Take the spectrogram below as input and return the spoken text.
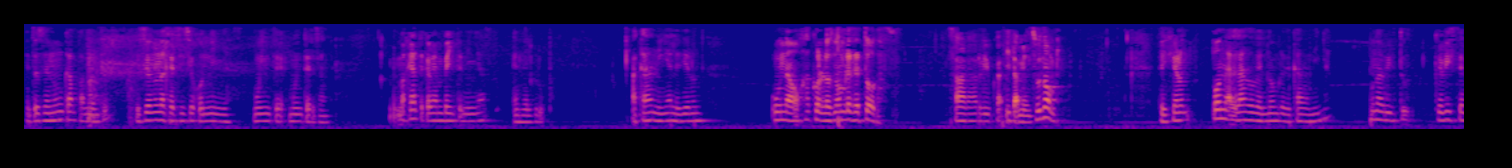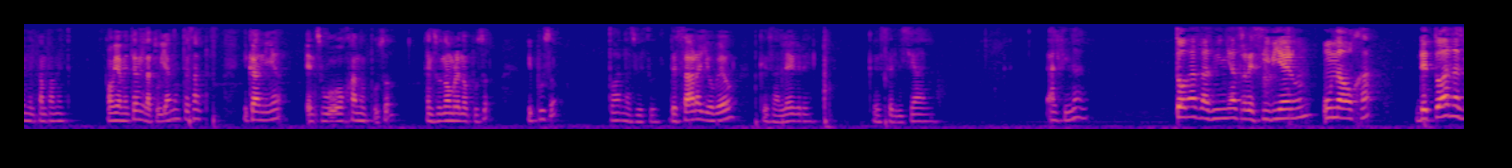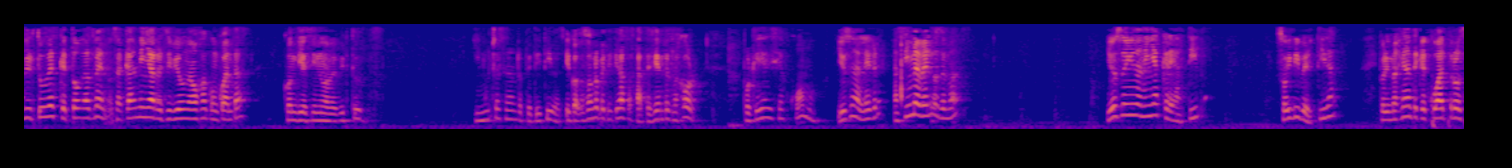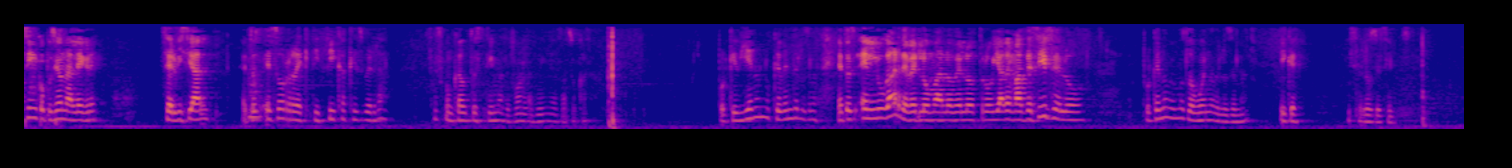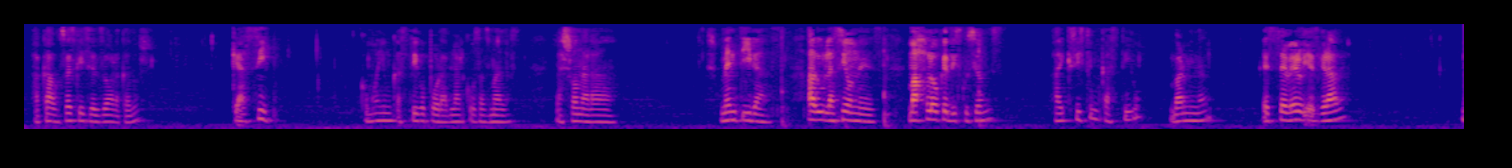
Entonces en un campamento hicieron un ejercicio con niñas, muy, muy interesante. Imagínate que habían 20 niñas en el grupo. A cada niña le dieron una hoja con los nombres de todas. Sara, Rivka y también su nombre. Le dijeron, pon al lado del nombre de cada niña una virtud que viste en el campamento. Obviamente en la tuya no te saltas. Y cada niña en su hoja no puso, en su nombre no puso, y puso todas las virtudes. De Sara yo veo que es alegre, que es servicial. Al final, todas las niñas recibieron una hoja de todas las virtudes que todas ven. O sea, cada niña recibió una hoja con cuántas? Con 19 virtudes. Y muchas eran repetitivas. Y cuando son repetitivas hasta te sientes mejor. Porque ella decía, ¿cómo? ¿Yo soy alegre? ¿Así me ven los demás? ¿Yo soy una niña creativa? ¿Soy divertida? Pero imagínate que cuatro o cinco pusieron alegre, servicial. Entonces eso rectifica que es verdad. ¿Sabes con qué autoestima se fueron las niñas a su casa? Porque vieron lo que ven de los demás. Entonces, en lugar de ver lo malo del otro y además decírselo, ¿por qué no vemos lo bueno de los demás? ¿Y qué? Y se los decimos. Acabo, ¿sabes qué dice el Zohar Akadosh? Que así, como hay un castigo por hablar cosas malas, la shonara, mentiras, adulaciones, mahloques, discusiones, existe un castigo, Barminan, es severo y es grave.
